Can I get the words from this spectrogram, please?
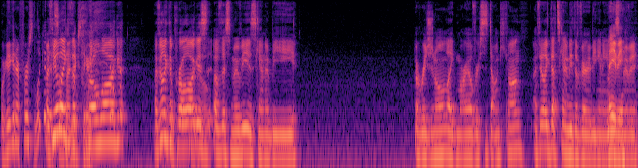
we're gonna get our first look at I it feel like the next prologue. I feel like the prologue is of this movie is gonna be original, like Mario versus Donkey Kong. I feel like that's gonna be the very beginning of Maybe. this movie.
